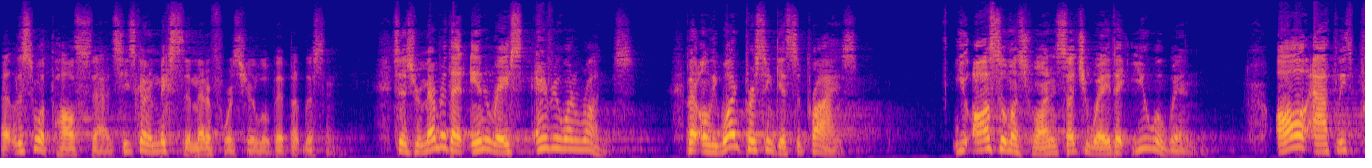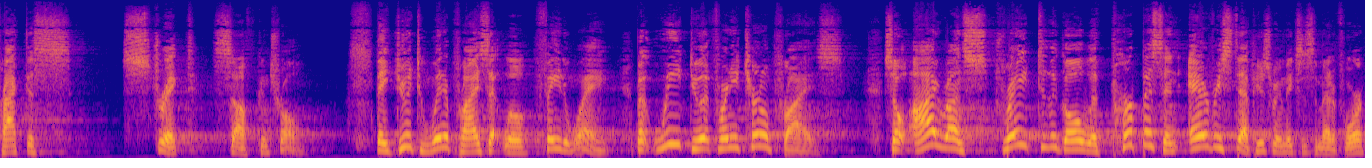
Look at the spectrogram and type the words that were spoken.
Uh, listen to what Paul says. He's going to mix the metaphors here a little bit, but listen. He says, Remember that in a race, everyone runs, but only one person gets the prize. You also must run in such a way that you will win. All athletes practice strict self-control. They do it to win a prize that will fade away, but we do it for an eternal prize. So I run straight to the goal with purpose in every step. Here's where he makes this a metaphor.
